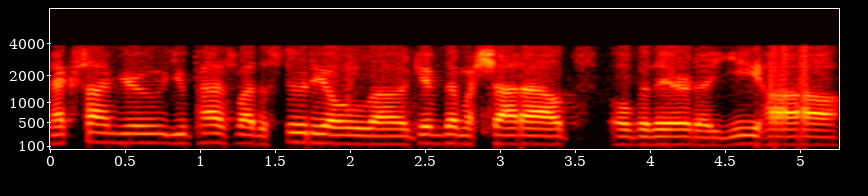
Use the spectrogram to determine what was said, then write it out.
next time you you pass by the studio, uh, give them a shout out over there to Yeehaw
